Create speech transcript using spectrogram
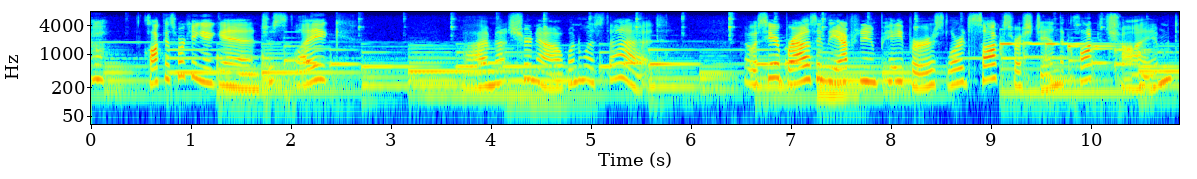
Clock is working again, just like... I'm not sure now. When was that? I was here browsing the afternoon papers. Lord Socks rushed in. The clock chimed.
